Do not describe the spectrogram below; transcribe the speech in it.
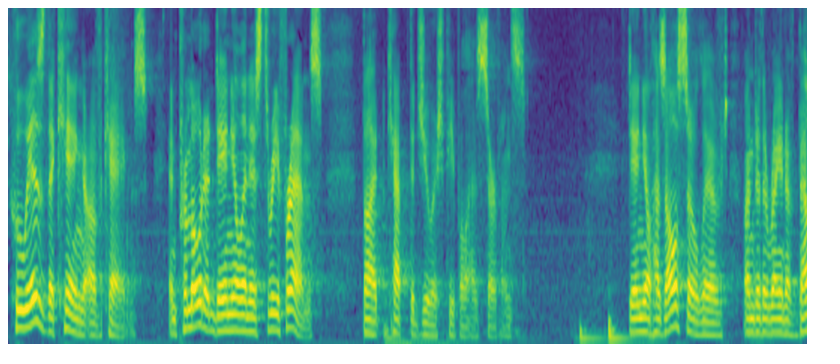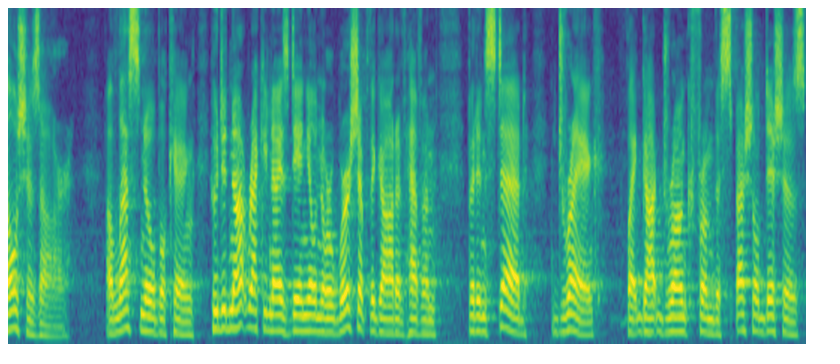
who is the King of kings, and promoted Daniel and his three friends, but kept the Jewish people as servants. Daniel has also lived under the reign of Belshazzar, a less noble king who did not recognize Daniel nor worship the God of heaven, but instead drank, like got drunk from the special dishes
